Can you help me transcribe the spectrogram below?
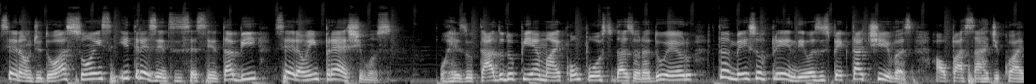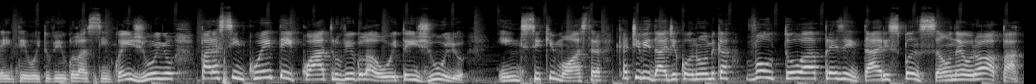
serão de doações e 360 bi serão empréstimos. O resultado do PMI composto da zona do euro também surpreendeu as expectativas, ao passar de 48,5 em junho para 54,8 em julho, índice que mostra que a atividade econômica voltou a apresentar expansão na Europa.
